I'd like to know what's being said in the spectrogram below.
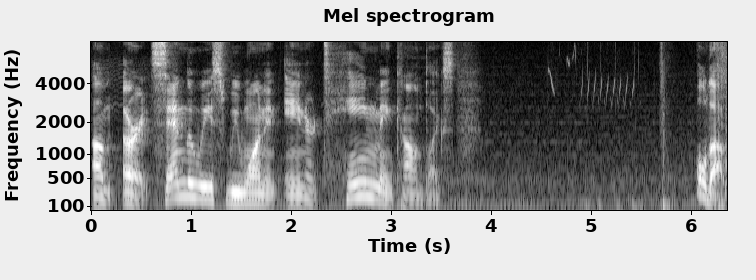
Um, all right, San Luis, we want an entertainment complex. Hold up.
